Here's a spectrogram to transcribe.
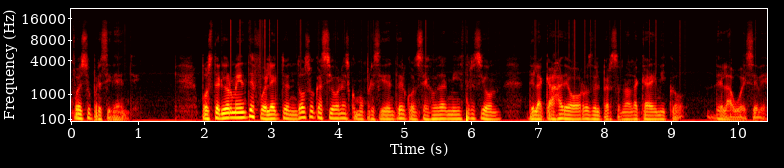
Fue su presidente. Posteriormente fue electo en dos ocasiones como presidente del Consejo de Administración de la Caja de Ahorros del Personal Académico de la USB.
